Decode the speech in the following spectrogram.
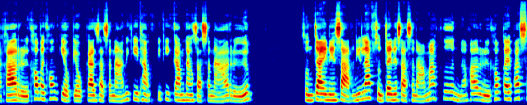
นะคะ หรือเข้าไปข้องเกี่ยวเกี่ยวกับการศาสนาพิธีทางพิธีกรรมทางศาสนาหรือ สนใจในศาสตร์ลี้ลับสนใจในศาสนามากขึ้นนะคะ หรือเข้าใกล้พระส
